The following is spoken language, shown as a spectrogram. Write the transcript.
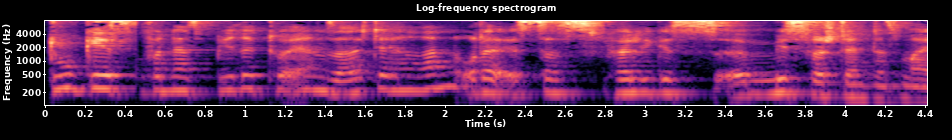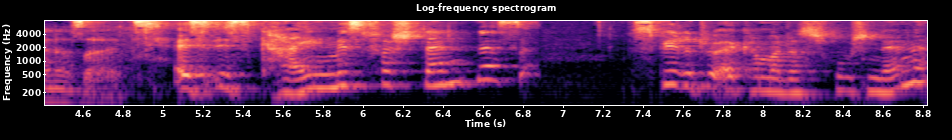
Du gehst von der spirituellen Seite heran oder ist das völliges äh, Missverständnis meinerseits? Es ist kein Missverständnis. Spirituell kann man das ruhig nennen.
